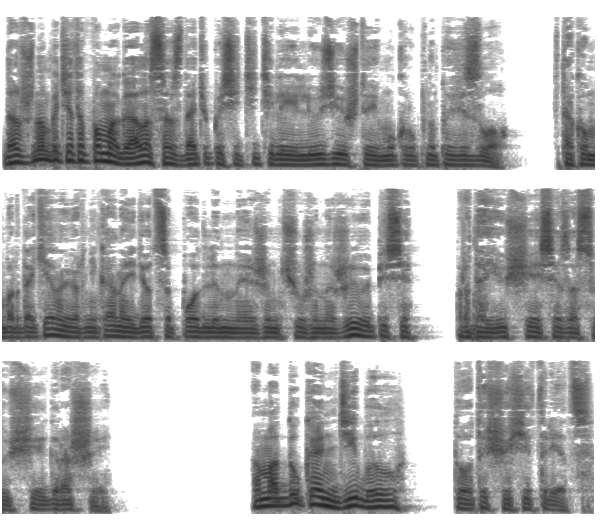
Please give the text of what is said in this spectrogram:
Должно быть, это помогало создать у посетителя иллюзию, что ему крупно повезло. В таком бардаке наверняка найдется подлинная жемчужина живописи, продающаяся за сущие гроши. Амаду Канди был тот еще хитрец.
